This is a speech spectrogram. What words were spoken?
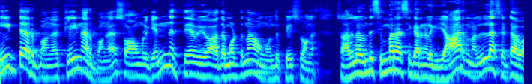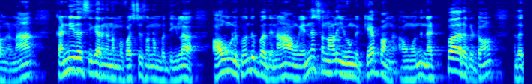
நீட்டாக இருப்பாங்க க்ளீனாக இருப்பாங்க. ஸோ அவங்களுக்கு என்ன தேவையோ அதை மட்டும்தான் அவங்க வந்து பேசுவாங்க. ஸோ அதில் வந்து சிம்ம ராசிக்காரங்களுக்கு யார் நல்லா செட் ஆவாங்கன்னா கன்னிராசிக்காரங்க நம்ம ஃபஸ்ட்டு சொன்னோம் பார்த்தீங்களா அவங்களுக்கு வந்து பார்த்தீங்கன்னா அவங்க என்ன சொன்னாலும் இவங்க கேட்பாங்க. அவங்க வந்து நட்பாக இருக்கட்டும் அந்த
